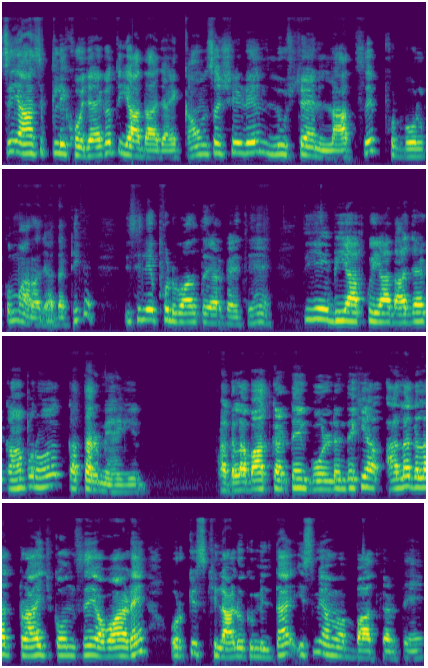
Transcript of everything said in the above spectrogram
से यहाँ से क्लिक हो जाएगा तो याद आ जाएगा कौन सा स्टेडियम? लुसैन लात से फुटबॉल को मारा जाता है ठीक है? इसीलिए फुटबॉल तो यार कहते हैं। तो ये भी आपको याद आ जाए, कहाँ पर होगा? कतर में है ये। अगला बात करते हैं गोल्डन। देखिए अलग अलग प्राइज कौन से अवार्ड हैं और किस खिलाड़ी को मिलता है, इसमें हम अब बात करते हैं।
